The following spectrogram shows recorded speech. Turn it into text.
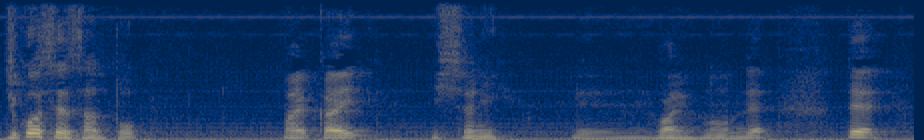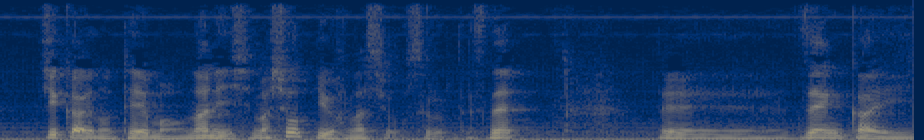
受講生さんと毎回一緒に、えー、ワインを飲んでで次回のテーマを何にしましょうっていう話をするんですね。で前回、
